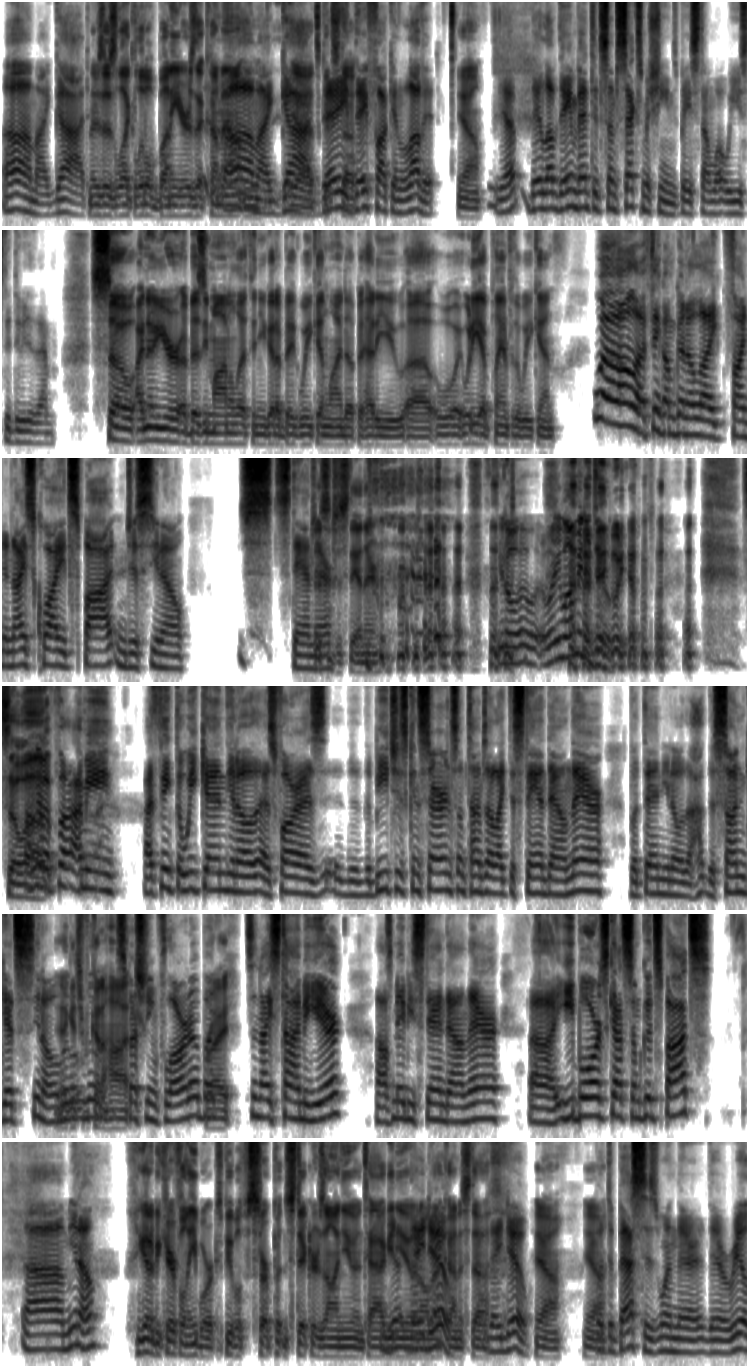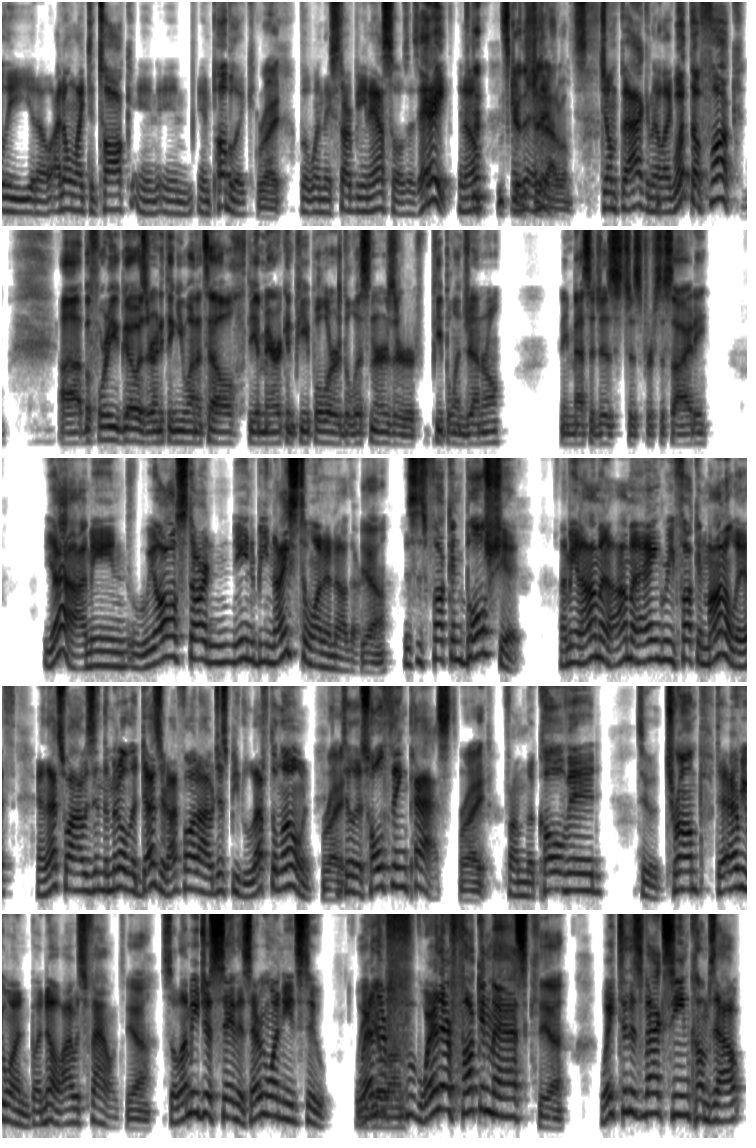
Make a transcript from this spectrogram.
Oh my god. There's those like little bunny ears that come oh out. Oh my god. good they stuff. they fucking love it. yeah. Yep. They love they invented some sex machines based on what we used to do to them. So I know you're a busy monolith and you got a big weekend lined up ahead of you. Uh, wh- what do you have planned for the weekend? Well, I think I'm gonna like find a nice quiet spot and just, you know, S- stand Just there. just stand there. you know, what do you want me to do? So uh, I'm gonna. I mean, I think the weekend, you know, as far as the, the beach is concerned, sometimes I like to stand down there. But then, you know, the the sun gets, you know, a Yeah, little, little- kinda hot. especially in Florida. But right. it's a nice time of year. I'll maybe stand down there. Uh, Ybor's got some good spots. Um, you know, You got to be careful in Ebor because people start putting stickers on you and tagging Yeah, you and all that kind of stuff. they do. yeah, yeah, But the best is when they're they're really, you know, I don't like to talk in in in public, right. but when they start being assholes, I say, hey, you know, Scare the shit out of them. Jump back, and they're like, "What the fuck?" Uh, before you go, is there anything you want to tell the American people or the listeners or people in general? Any messages just for society? Yeah, I mean, we all start needing to be nice to one another. Yeah, This is fucking bullshit. I mean, I'm a I'm an angry fucking monolith, and that's why I was in the middle of the desert. I thought I would just be left alone right, until this whole thing passed, right. from the COVID to Trump to everyone. But no, I was found. Yeah, So let me just say this: everyone needs to Leave wear their f- wear their fucking mask. yeah. Wait till this vaccine comes out.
